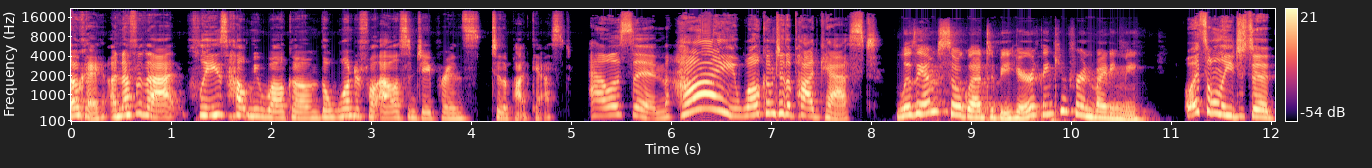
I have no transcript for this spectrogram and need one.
Okay, enough of that. Please help me welcome the wonderful Alison J. Prince to the podcast. Alison, hi, welcome to the podcast. Lizzie, I'm so glad to be here. Thank you for inviting me. Well, it's only just a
